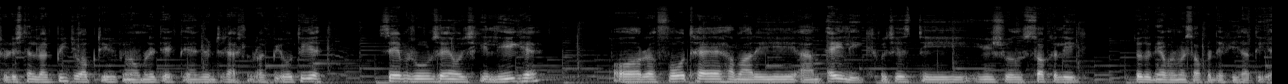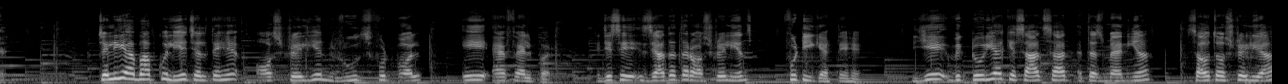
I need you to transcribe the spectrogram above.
traditional rugby جو آپ ٹی وی پہ نارملی دیکھتے ہیں جو انٹرنیشنل رگبی ہوتی ہے. سیم رولس ہیں اس کی لیگ ہے. اور فورتھ ہے ہماری A League which is the usual soccer league جو دنیا بھر میں ساکر دیکھی جاتی ہے۔ چلیے، اب آپ کو لیے چلتے ہیں Australian rules football A F L پر، جسے زیادہ تر آسٹریلینز فٹی کہتے ہیں۔ یہ وکٹوریا کے ساتھ ساتھ تزمینیا ساؤتھ آسٹریلیا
